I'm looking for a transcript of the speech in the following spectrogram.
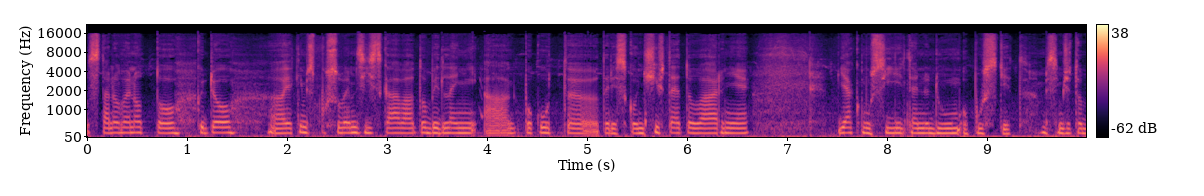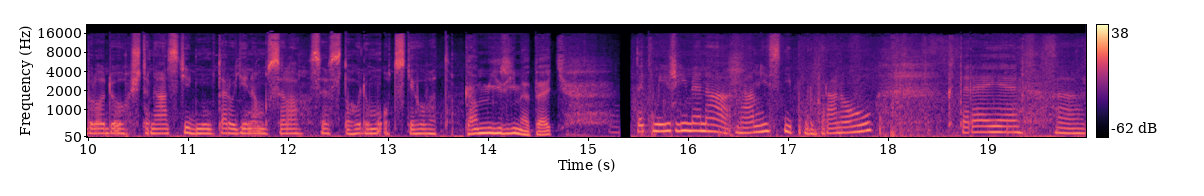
stanoveno to, kdo jakým způsobem získává to bydlení a pokud tedy skončí v té továrně, jak musí ten dům opustit. Myslím, že to bylo do 14 dnů, ta rodina musela se z toho domu odstěhovat. Kam míříme teď? Teď míříme na náměstí pod Branou, které je eh,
